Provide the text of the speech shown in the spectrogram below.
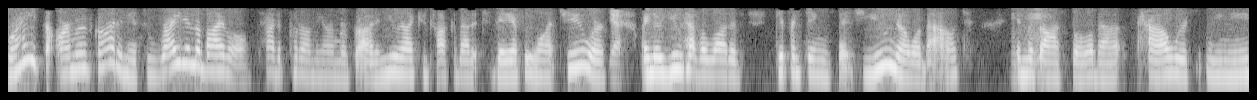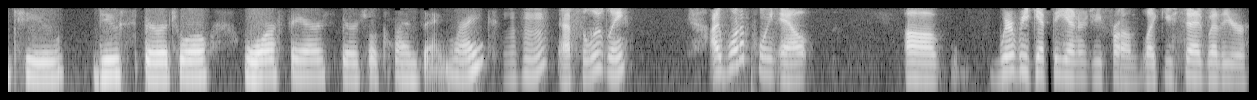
Right, the armor of God, and it's right in the Bible how to put on the armor of God. And you and I can talk about it today if we want to. Or Yes. I know you have a lot of different things that you know about in the Mhm. gospel about how we're, we need to do spiritual warfare, spiritual cleansing, right? Mhm. Absolutely. I want to point out uh, where we get the energy from. Like you said, whether you're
